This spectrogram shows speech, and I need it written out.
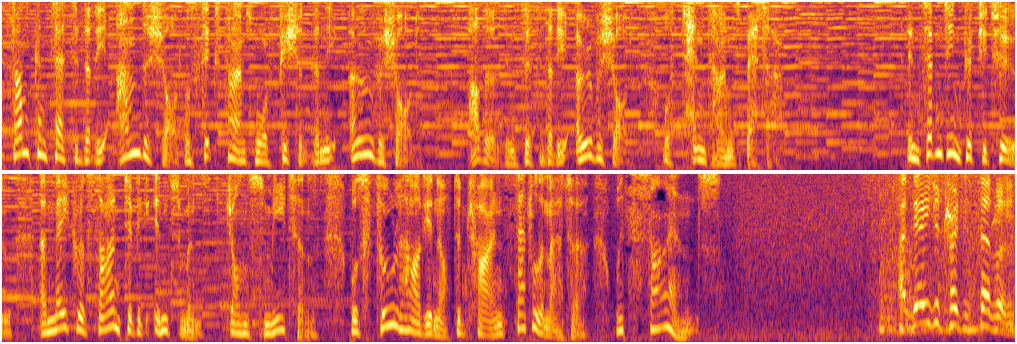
Some contested that the undershot was six times more efficient than the overshot. Others insisted that the overshot was ten times better. In 1752, a maker of scientific instruments, John Smeaton, was foolhardy enough to try and settle the matter with science. At the age of 27,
